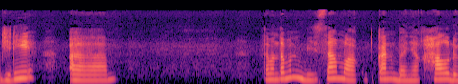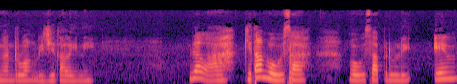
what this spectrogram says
jadi um, teman-teman bisa melakukan banyak hal dengan ruang digital ini. Udahlah, kita nggak usah nggak usah peduliin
